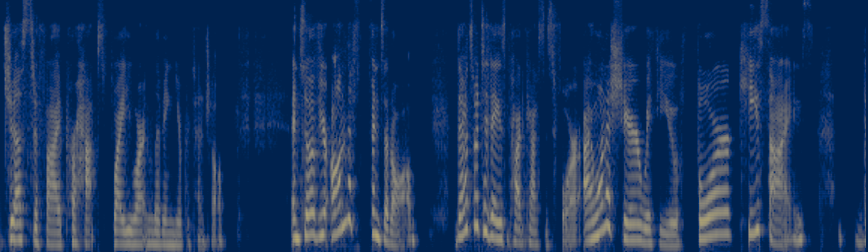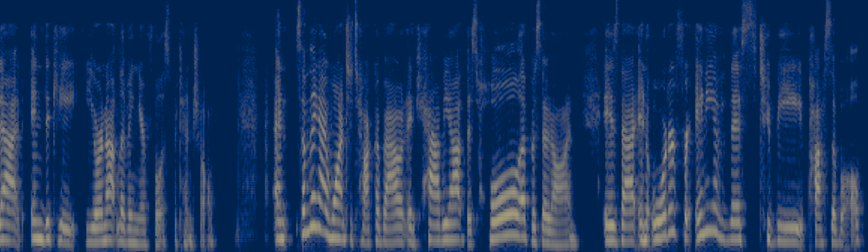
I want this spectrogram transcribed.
justify perhaps why you aren't living your potential. And so if you're on the fence at all, that's what today's podcast is for. I want to share with you four key signs that indicate you're not living your fullest potential. And something I want to talk about and caveat this whole episode on is that in order for any of this to be possible,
